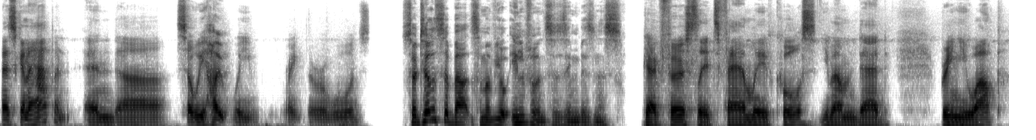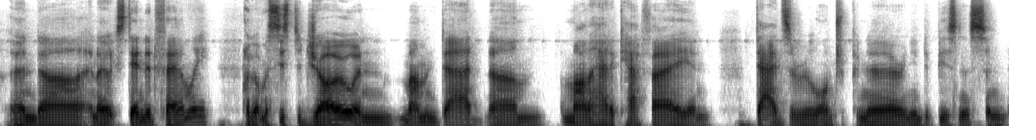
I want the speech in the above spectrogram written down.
that's going to happen. And uh, so we hope we reap the rewards. So tell us about some of your influences in business. Okay, firstly, it's family, of course. Your mum and dad bring you up, and uh, and our extended family. I got my sister Jo and mum and dad. Um, mother had a cafe, and dad's a real entrepreneur and into business and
